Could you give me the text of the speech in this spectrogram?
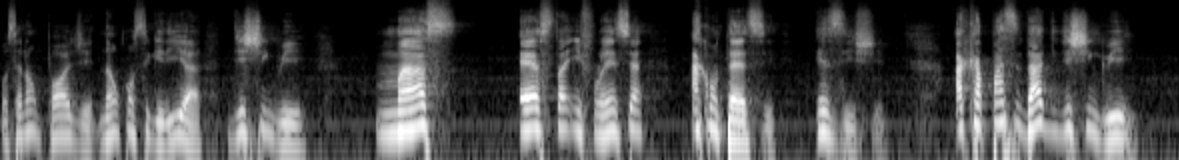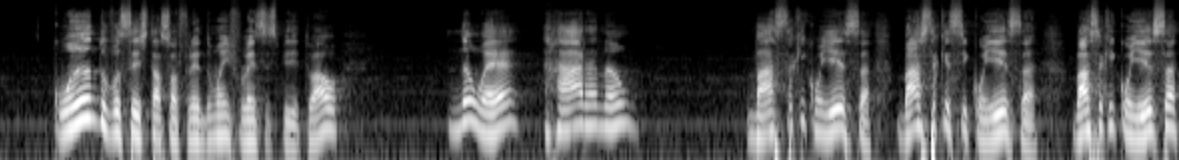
você não pode, não conseguiria distinguir. Mas esta influência acontece, existe. A capacidade de distinguir quando você está sofrendo uma influência espiritual não é rara, não. Basta que conheça, basta que se conheça, basta que conheça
